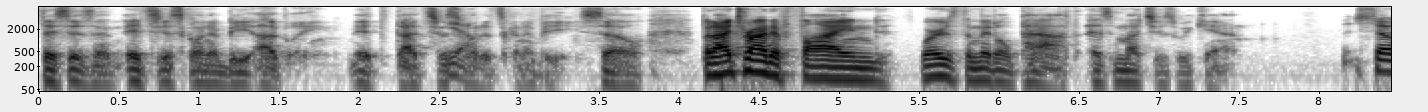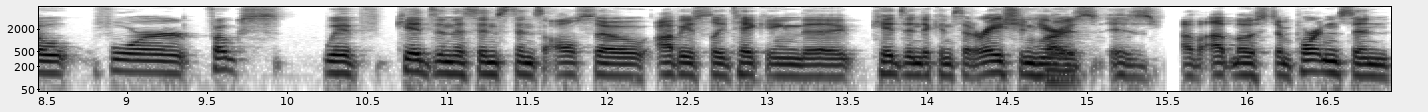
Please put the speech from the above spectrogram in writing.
this isn't it's just going to be ugly it that's just yeah. what it's going to be so but i try to find where's the middle path as much as we can so for folks with kids in this instance also obviously taking the kids into consideration here right. is is of utmost importance and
